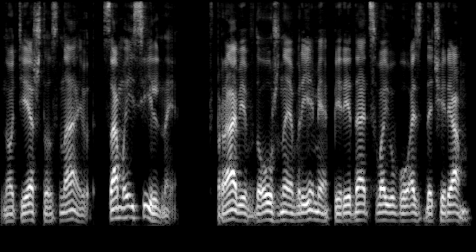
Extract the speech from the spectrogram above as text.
Но те, что знают, самые сильные, вправе в должное время передать свою власть дочерям.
